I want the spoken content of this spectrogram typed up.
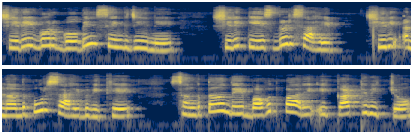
ਸ੍ਰੀ ਗੁਰੂ ਗੋਬਿੰਦ ਸਿੰਘ ਜੀ ਨੇ ਸ੍ਰੀ ਕੇਸਗੜ੍ਹ ਸਾਹਿਬ, ਸ੍ਰੀ ਅਨੰਦਪੁਰ ਸਾਹਿਬ ਵਿਖੇ ਸੰਗਤਾਂ ਦੇ ਬਹੁਤ ਭਾਰੀ ਇਕੱਠ ਵਿੱਚੋਂ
